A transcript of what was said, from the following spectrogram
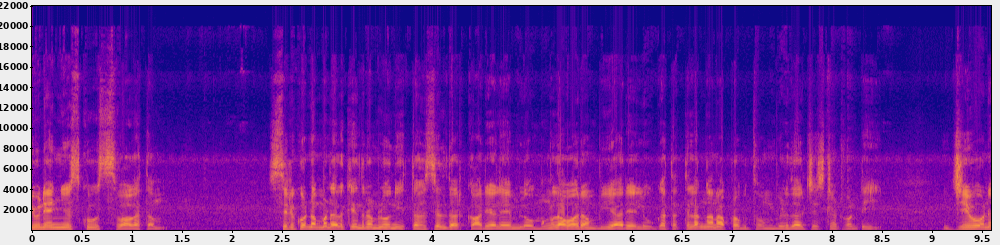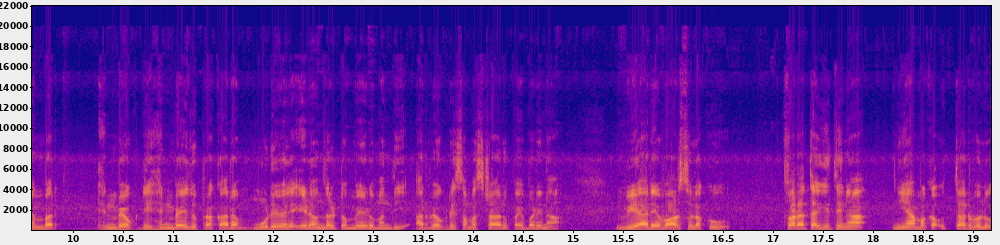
క్యూనైన్ న్యూస్కు స్వాగతం. సిరికొండ మండల కేంద్రంలోని తహసీల్దార్ కార్యాలయంలో మంగళవారం వీఆర్ఏలు గత తెలంగాణ ప్రభుత్వం విడుదల చేసినటువంటి జీవో నెంబర్ ఎనభై ఒకటి ఎనభై ఐదు ప్రకారం మూడు వేల ఏడు వందల తొంభై ఏడు మంది అరవై ఒకటి సంవత్సరాలు పైబడిన వీఆర్ఏ వారసులకు త్వరతగితిన నియామక ఉత్తర్వులు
